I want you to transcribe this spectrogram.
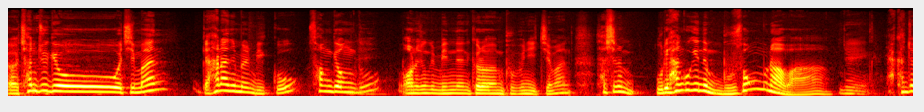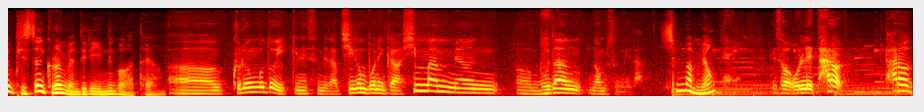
어, 천주교지만 하나님을 믿고 성경도 어느 정도 믿는 그런 부분이 있지만 사실은 우리 한국에 있는 무속 문화와 네. 약간 좀 비슷한 그런 면들이 있는 것 같아요. 어, 그런 것도 있긴 했습니다. 지금 보니까 10만 명 어, 무당 넘습니다. 10만 명? 네. 그래서 원래 타로 타로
